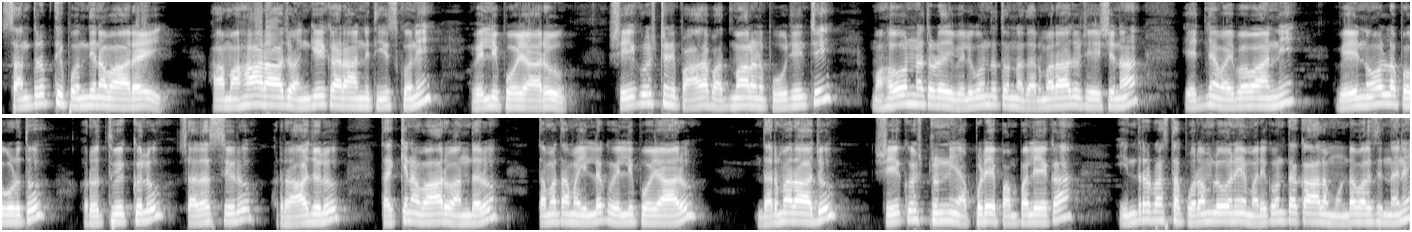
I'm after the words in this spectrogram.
సంతృప్తి పొందినవారై ఆ మహారాజు అంగీకారాన్ని తీసుకొని వెళ్ళిపోయారు. శ్రీకృష్ణుని పాద పద్మాలను పూజించి మహోన్నతుడై వెలుగొందుతున్న ధర్మరాజు చేసిన యజ్ఞ వైభవాన్ని వేణోళ్ళ పొగుడుతూ ఋత్విక్కులు సదస్సులు రాజులు తక్కిన వారు అందరూ తమ తమ ఇళ్ళకు వెళ్ళిపోయారు. ధర్మరాజు శ్రీకృష్ణుణ్ణి అప్పుడే పంపలేక ఇంద్రప్రస్థపురంలోనే మరికొంతకాలం ఉండవలసిందని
